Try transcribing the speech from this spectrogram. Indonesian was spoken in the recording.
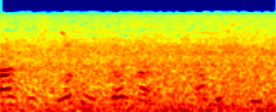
Oh, no te toca, estamos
